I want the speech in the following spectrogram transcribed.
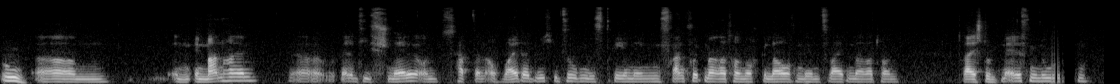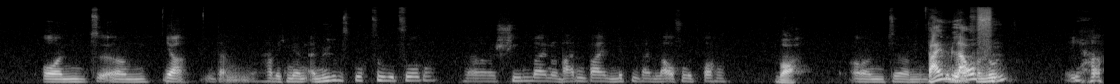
Oh, ähm, in, in Mannheim ja, relativ schnell und habe dann auch weiter durchgezogen das Training. Frankfurt-Marathon noch gelaufen, den zweiten Marathon. Drei Stunden, elf Minuten. Und ähm, ja, dann habe ich mir ein Ermüdungsbuch zugezogen, äh, Schienbein und Wadenbein mitten beim Laufen gebrochen. Boah. Und, ähm, Beim Laufen? null- Ja,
